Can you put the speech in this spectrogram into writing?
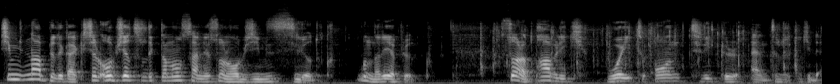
Şimdi ne yapıyorduk arkadaşlar? Obje atıldıktan 10 saniye sonra objemizi siliyorduk. Bunları yapıyorduk. Sonra public void on trigger enter 2'de.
